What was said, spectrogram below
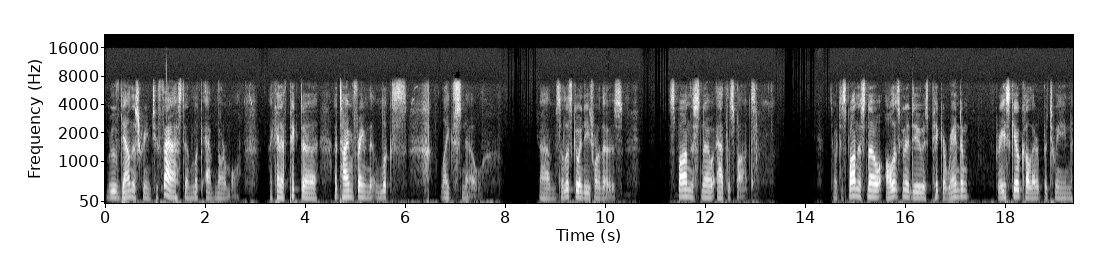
move down the screen too fast and look abnormal. I kind of picked a, a time frame that looks like snow. Um, so let's go into each one of those spawn the snow at the spot. So to spawn the snow, all it's going to do is pick a random grayscale color between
